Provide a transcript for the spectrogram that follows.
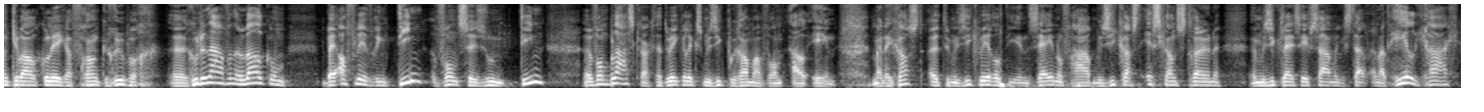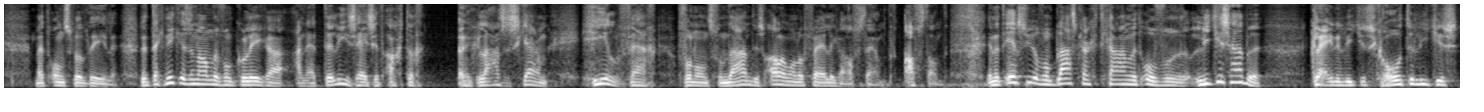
Dankjewel, collega Frank Ruber. Uh, goedenavond en welkom bij aflevering 10 van seizoen 10 uh, van Blaaskracht, het wekelijks muziekprogramma van L1. Met een gast uit de muziekwereld die in zijn of haar muziekkast is gaan struinen, een muzieklijst heeft samengesteld en dat heel graag met ons wil delen. De techniek is in handen van collega Annette Tilly. Zij zit achter een glazen scherm heel ver van ons vandaan. Dus allemaal op veilige afstand. In het eerste uur van Blaaskracht gaan we het over liedjes hebben. Kleine liedjes, grote liedjes.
